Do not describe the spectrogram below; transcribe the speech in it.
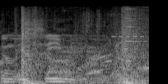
He instantly see me? Like,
